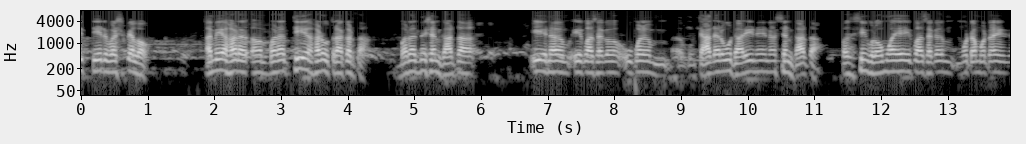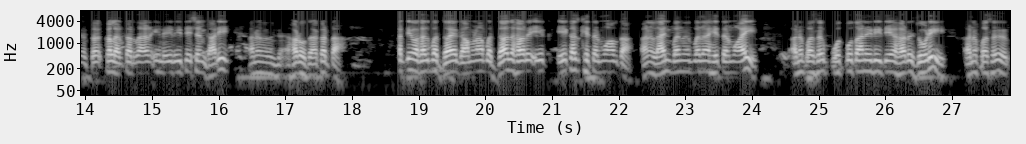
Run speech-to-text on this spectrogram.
સિત્તેર વર્ષ પહેલો. અમે હળ બળદથી હળ ઉતરા કરતા. બળદને શણગારતા એ એના એક પાસે ઉપર ચાદર ઉઢાડીને એને શણગારતા પછી સિંગડોમાં એ એક પાસે મોટા મોટા કલર કરતા એને એ રીતે શણગારી અને હળોતરા કરતા. તે વખત બધા ગામડા બધા જ હર એક એક જ ખેતરમાં આવતા અને લાઈન બંધ બધા ખેતરમાં આવી અને પછી પોતપોતાની રીતે હર જોડી અને પછી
